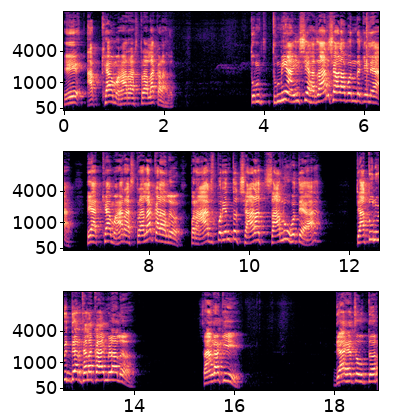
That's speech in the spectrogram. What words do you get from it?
हे अख्ख्या महाराष्ट्राला कळालं. तुम तुम्ही ऐंशी हजार शाळा बंद केल्या हे अख्ख्या महाराष्ट्राला कळालं. पण आजपर्यंत शाळा चालू होत्या त्यातून विद्यार्थ्याला काय मिळालं? सांगा की द्या ह्याचं उत्तर.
